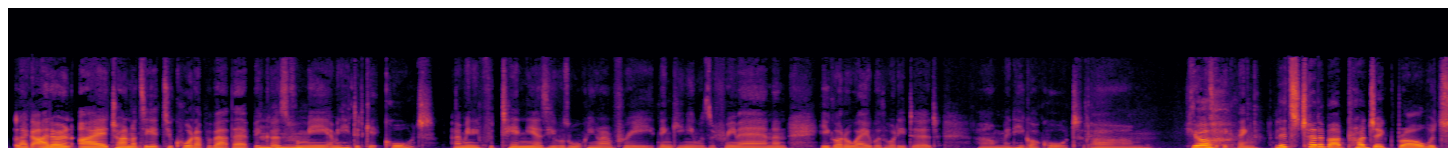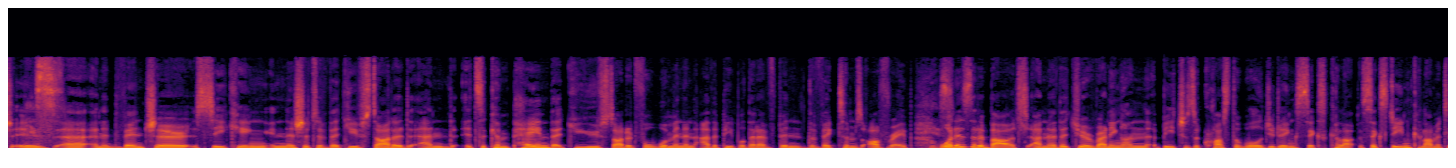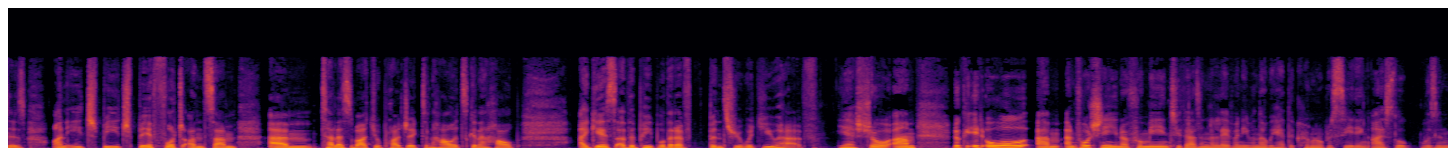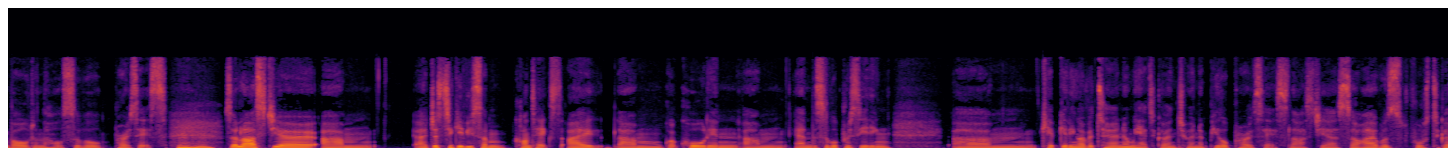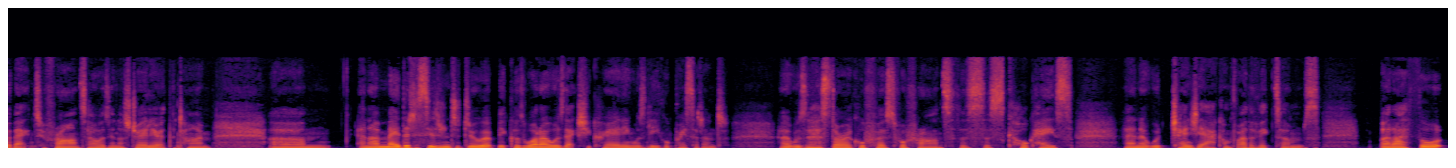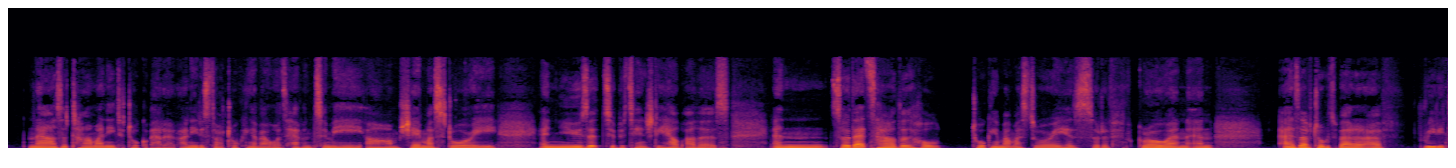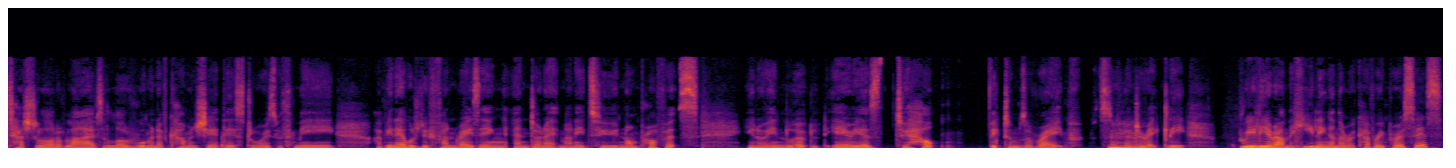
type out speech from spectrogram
like I don't, I try not to get too caught up about that because Mm-hmm. for me, I mean, he did get caught. I mean, for ten years he was walking around free, thinking he was a free man, and he got away with what he did, um, and he got caught. Um, so that's a big thing. Let's chat about Project Bra, which is uh, an adventure seeking initiative that you've started. And it's a campaign that you started for women and other people that have been the victims of rape. What is it about? I know that you're running on beaches across the world. You're doing six kilo- 16 kilometers on each beach, barefoot on some. Um, tell us about your project and how it's going to help, I guess, other people that have been through what you have. Yeah, sure. Um, look, it all, um, unfortunately, you know, for me in 2011, even though we had the criminal proceeding, I still was involved in the whole civil process. So last year, um, uh, just to give you some context, I um, got called in, um, and the civil proceeding um, kept getting overturned, and we had to go into an appeal process last year. So I was forced to go back to France. I was in Australia at the time. And I made the decision to do it because what I was actually creating was legal precedent. It was a historical first for France, this, this whole case, and it would change the outcome for other victims. But I thought now's the time I need to talk about it. I need to start talking about what's happened to me, um, share my story, and use it to potentially help others. And so that's how the whole talking about my story has sort of grown. And as I've talked about it, I've really touched a lot of lives. A lot of women have come and shared their stories with me. I've been able to do fundraising and donate money to nonprofits, you know, in areas to help victims of rape, you know, directly, really around the healing and the recovery process.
